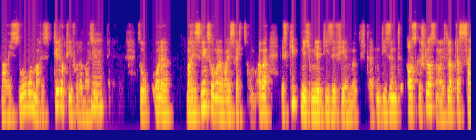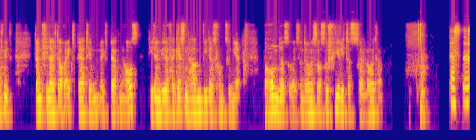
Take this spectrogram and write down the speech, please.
mache ich so rum, mache ich es deduktiv oder mache ich es mhm. so. Oder mache ich es links rum oder mache ich es rechts rum. Aber es gibt nicht mehr diese vielen Möglichkeiten. Die sind ausgeschlossen. Und ich glaube, das zeichnet dann vielleicht auch Expertinnen und Experten aus, die dann wieder vergessen haben, wie das funktioniert, warum das so ist. Und darum ist es auch so schwierig, das zu erläutern. Das, äh,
